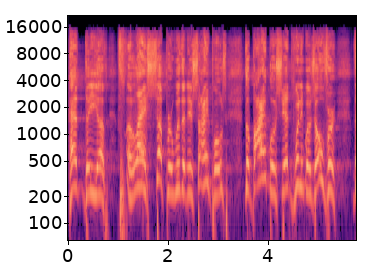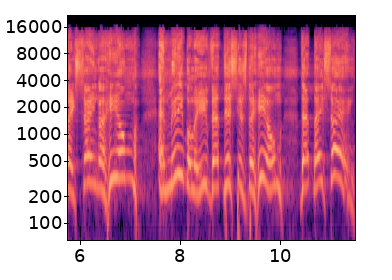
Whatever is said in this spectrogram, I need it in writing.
had the uh, Last Supper with the disciples, the Bible said when it was over, they sang a hymn, and many believe that this is the hymn that they sang.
